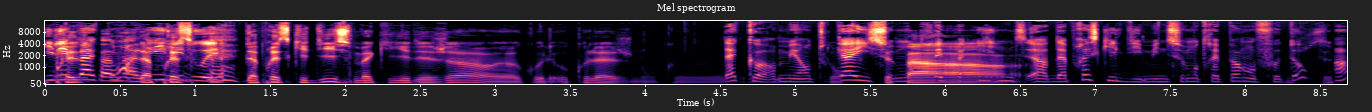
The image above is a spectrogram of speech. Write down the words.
Il est pas con, et il D'après est doué. ce, d'après ce qu'il dit, il se maquillait déjà euh, au coll- au collège. Donc, euh, D'accord, mais en tout Donc, cas, il se montrait pas- pas. il- alors, D'après ce qu'il dit, mais il ne se montrait pas en photo. hein. pas.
